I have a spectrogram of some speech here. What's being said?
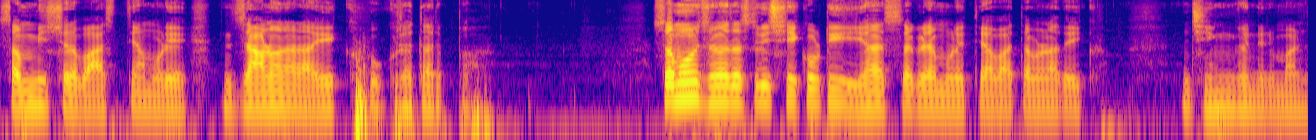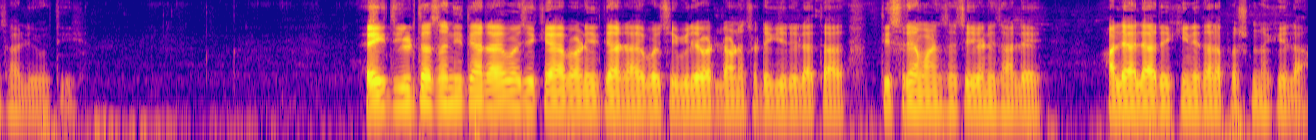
संमिश्र वास त्यामुळे जाणवणारा एक उग्र दर्प. समोर झळत असलेली शेकोटी ह्या सगळ्यामुळे त्या वातावरणात एक झिंग निर्माण झाली होती. एक दीड तासांनी त्या ड्रायव्हरची कॅब आणि त्या ड्रायव्हरची विल्हेवाट लावण्यासाठी गेलेल्या त्या तिसऱ्या माणसाचे येणे झाले. आल्या आल्या रेकीने त्याला प्रश्न केला.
